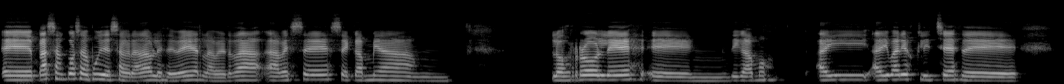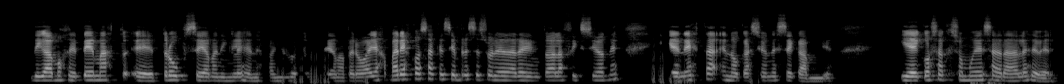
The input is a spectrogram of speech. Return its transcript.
eh, pasan cosas muy desagradables de ver, la verdad. A veces se cambian los roles, en, digamos, hay, hay varios clichés de, digamos, de temas, eh, tropes se llama en inglés, en español no se llama, pero varias, varias cosas que siempre se suele dar en todas las ficciones y que en esta en ocasiones se cambia. Y hay cosas que son muy desagradables de ver.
